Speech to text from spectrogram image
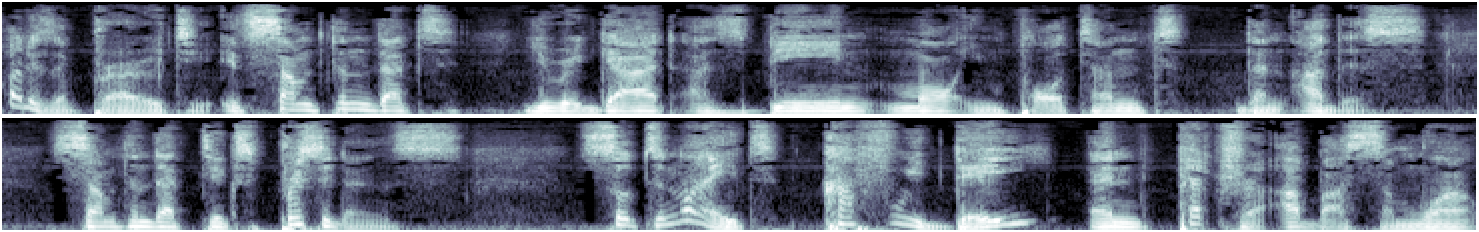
What is a priority? It's something that you regard as being more important than others, something that takes precedence so tonight, Kafui Dey and Petra Aba Asamoah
